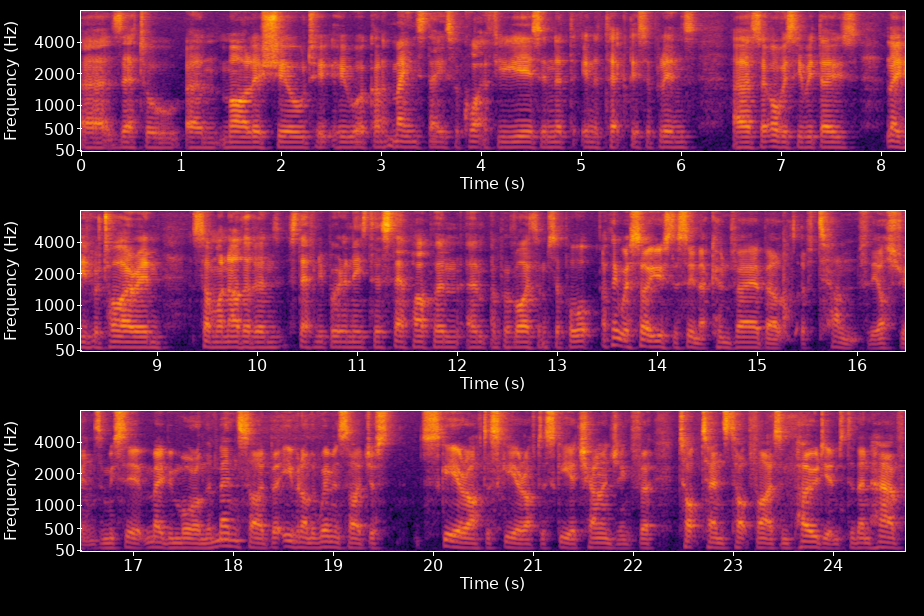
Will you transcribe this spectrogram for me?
uh, Zettel and Marlies Schild, who, who were kind of mainstays for quite a few years in the in the tech disciplines. Uh, so obviously with those ladies retiring, someone other than Stephanie Brunner needs to step up and, and, and provide some support. I think we're so used to seeing that conveyor belt of talent for the Austrians, and we see it maybe more on the men's side, but even on the women's side, just skier after skier after skier challenging for top tens, top fives, and podiums to then have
